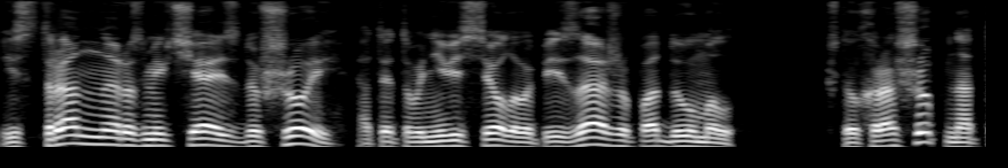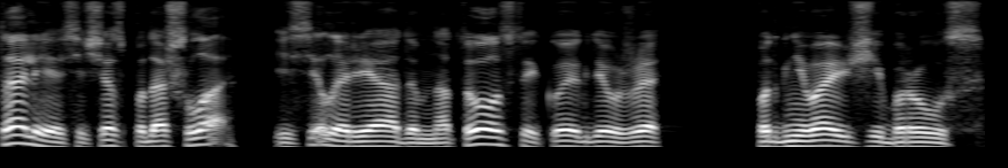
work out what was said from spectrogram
И странно размягчаясь душой от этого невеселого пейзажа, подумал, что хорошо б Наталья сейчас подошла и села рядом на толстый, кое-где уже подгнивающий брус,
